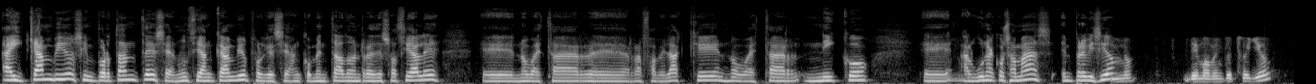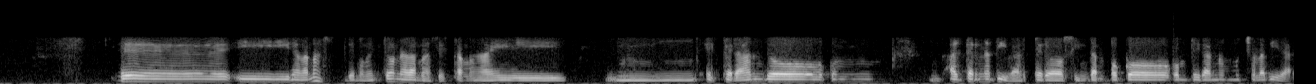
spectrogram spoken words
Hay cambios importantes, se anuncian cambios porque se han comentado en redes sociales. eh, no va a estar eh, Rafa Velázquez, no va a estar Nico. Eh, ¿Alguna cosa más en previsión? No, de momento estoy yo eh, y nada más. De momento nada más. Estamos ahí mm, esperando con alternativas, pero sin tampoco complicarnos mucho la vida.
